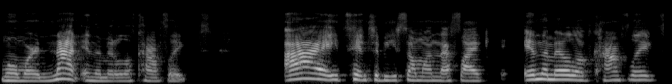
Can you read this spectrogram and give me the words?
when we're not in the middle of conflict. I tend to be someone that's like in the middle of conflict,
